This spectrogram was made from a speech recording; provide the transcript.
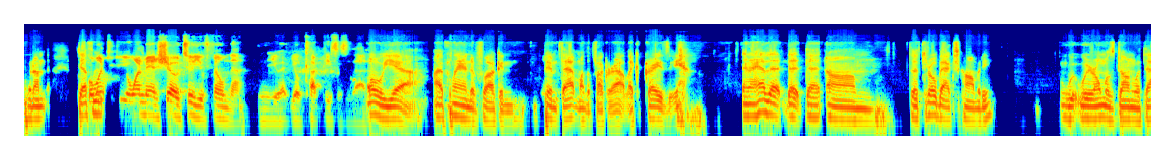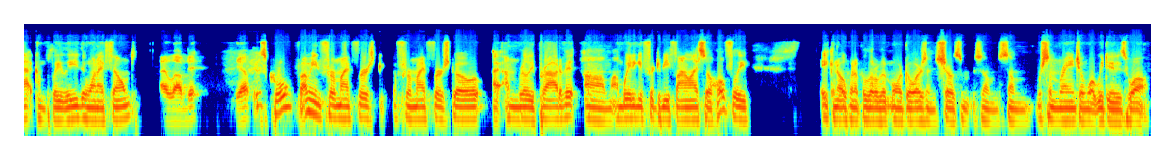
But I'm definitely. once you do your one man show too, you film that, and you you'll cut pieces of that. Oh yeah, I plan to fucking pimp that motherfucker out like crazy. and I have that that that um the throwbacks comedy. We- We're almost done with that completely. The one I filmed. I loved it. Yep. It was cool. I mean, for my first for my first go, I, I'm really proud of it. Um, I'm waiting for it to be finalized, so hopefully, it can open up a little bit more doors and show some some some some range on what we do as well.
